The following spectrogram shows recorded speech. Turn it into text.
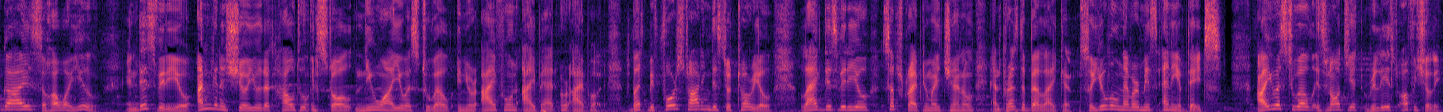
guys, so how are you? In this video, I'm gonna show you that how to install new iOS 12 in your iPhone, iPad or iPod. But before starting this tutorial, like this video, subscribe to my channel and press the bell icon so you will never miss any updates iOS 12 is not yet released officially,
